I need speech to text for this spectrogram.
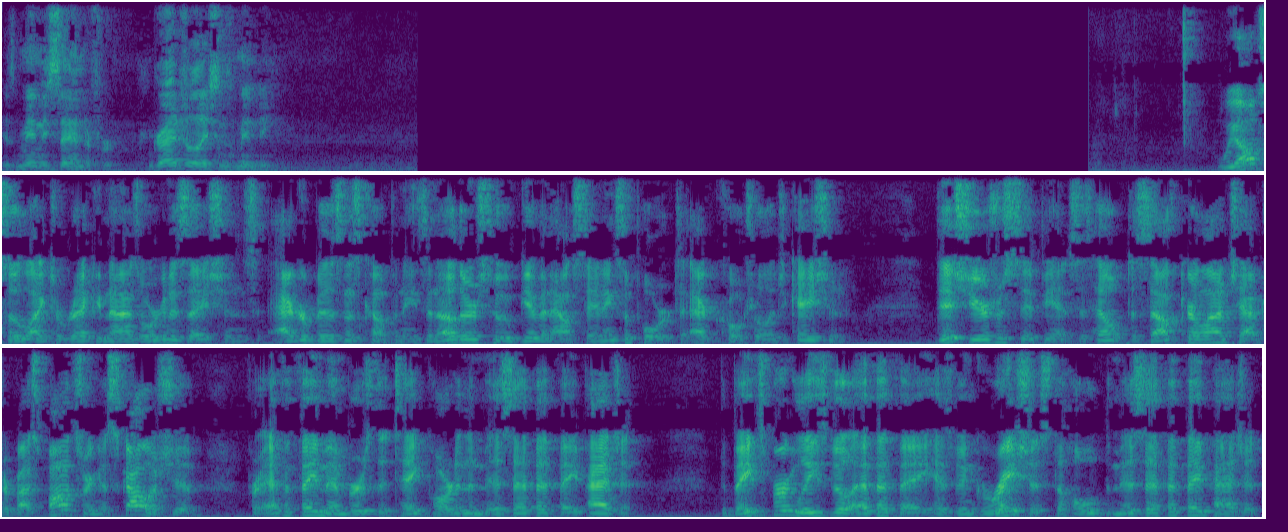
is Mindy Sandiford. Congratulations, Mindy. We also like to recognize organizations, agribusiness companies, and others who have given outstanding support to agricultural education. This year's recipients has helped the South Carolina chapter by sponsoring a scholarship for FFA members that take part in the Miss FFA pageant. The Batesburg Leesville FFA has been gracious to hold the Miss FFA pageant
